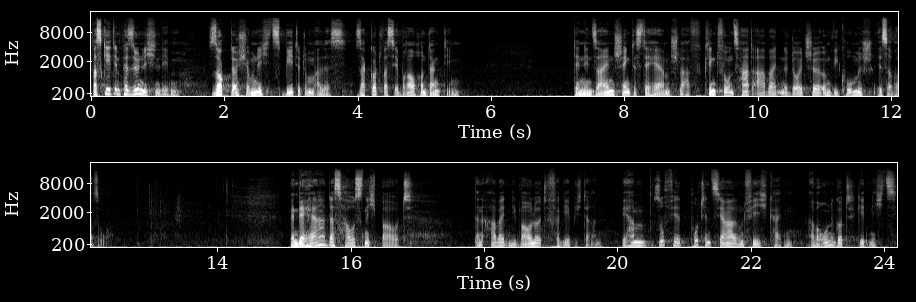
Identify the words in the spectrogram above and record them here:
Was geht im persönlichen Leben? Sorgt euch um nichts, betet um alles. Sagt Gott, was ihr braucht und dankt ihm. Denn den Sein schenkt es der Herr im Schlaf. Klingt für uns hart arbeitende Deutsche irgendwie komisch, ist aber so. Wenn der Herr das Haus nicht baut, dann arbeiten die Bauleute vergeblich daran. Wir haben so viel Potenzial und Fähigkeiten, aber ohne Gott geht nichts.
